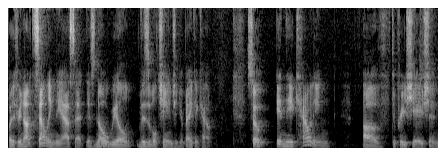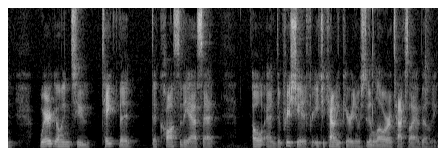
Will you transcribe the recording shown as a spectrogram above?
But if you're not selling the asset, there's no real visible change in your bank account. So in the accounting, of depreciation, we're going to take the, the cost of the asset oh, and depreciate it for each accounting period, and we're is going to lower our tax liability.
